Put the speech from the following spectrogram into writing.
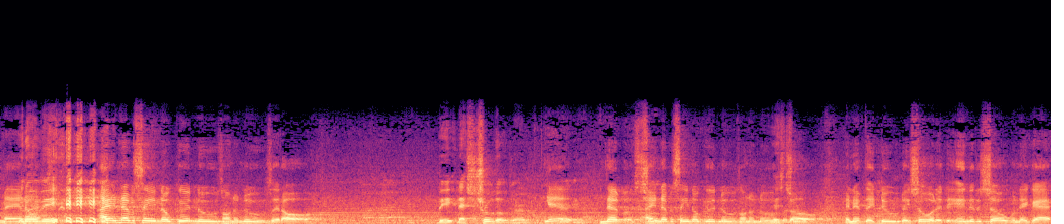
Man, you know what I mean? I ain't never seen no good news on the news at all. Big, that's true though, Jerm. Yeah, never. I ain't never seen no good news on the news That's at true. all. And if they do, they show it at the end of the show when they got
